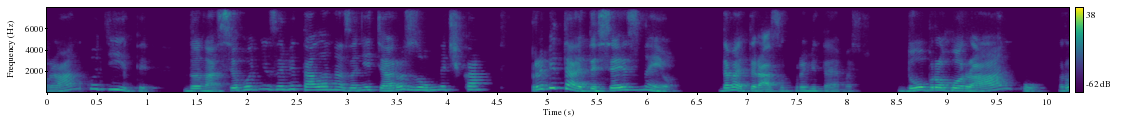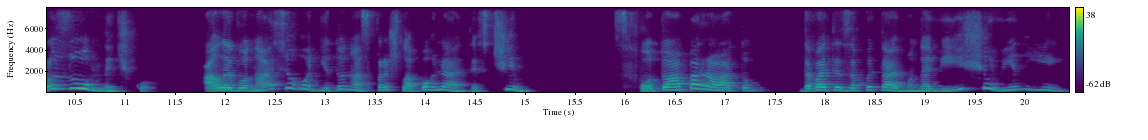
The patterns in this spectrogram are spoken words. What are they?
ранку, діти! До нас сьогодні завітала на заняття розумничка. Привітайтеся із нею. Давайте разом привітаємось. Доброго ранку, розумничку. Але вона сьогодні до нас прийшла погляньте з чим? З фотоапаратом. Давайте запитаємо, навіщо він їй?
